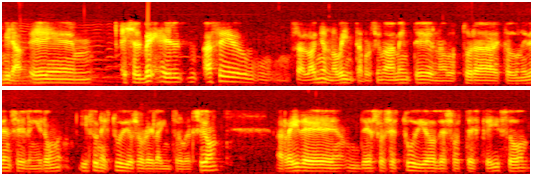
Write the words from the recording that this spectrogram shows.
Mira, eh, es el, hace o sea, los años 90 aproximadamente, una doctora estadounidense, Irón, hizo un estudio sobre la introversión a raíz de, esos estudios, de esos test que hizo,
